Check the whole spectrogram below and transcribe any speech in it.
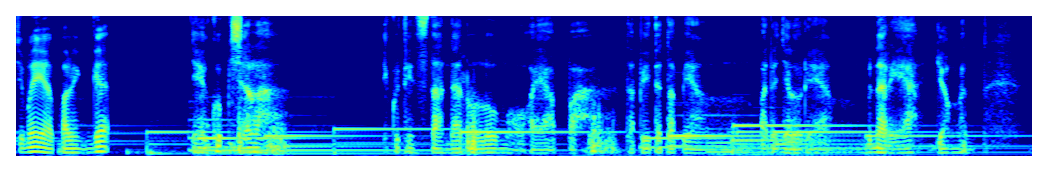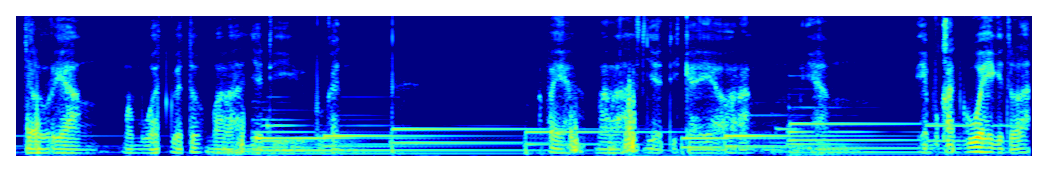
Cuma ya paling enggak ya gue bisa lah ikutin standar lo mau kayak apa tapi tetap yang pada jalur yang benar ya jangan jalur yang membuat gue tuh malah jadi bukan apa ya malah jadi kayak orang yang ya bukan gue gitu lah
